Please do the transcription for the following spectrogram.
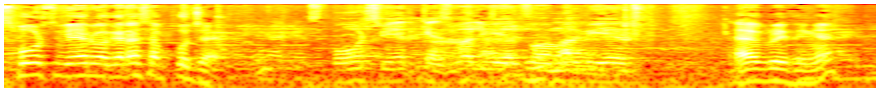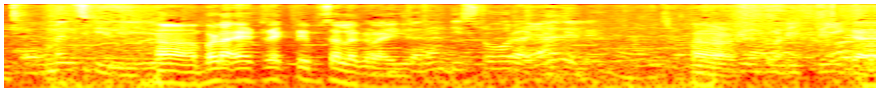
स्पोर्ट्स वेयर वगैरह सब कुछ है। Sports wear casual wear formal wear. Everything है। वुमेन्स के लिए। हाँ बड़ा अट्रैक्टिव सा लग रहा है करंट स्टोर आर्टिकल है। हाँ ट्वेंटी थ्री का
